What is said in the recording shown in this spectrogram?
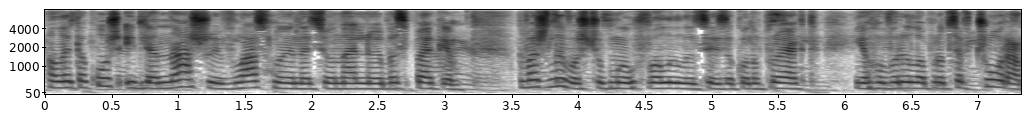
але також і для нашої власної національної безпеки. Важливо, щоб ми ухвалили цей законопроект. Я говорила про це вчора.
